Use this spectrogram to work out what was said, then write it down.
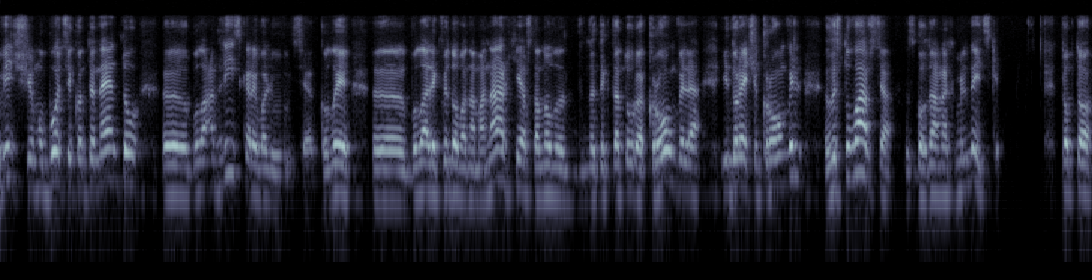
в іншому боці континенту е, була англійська революція, коли е, була ліквідована монархія, встановлена диктатура Кромвеля. І, до речі, Кромвель листувався з Богданом Хмельницьким. Тобто,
